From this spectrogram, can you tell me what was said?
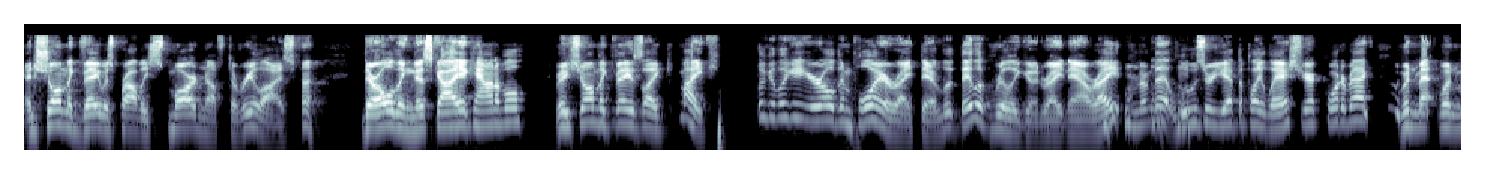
And Sean McVay was probably smart enough to realize huh, they're holding this guy accountable. Right? Sean McVay's like, Mike, look at look at your old employer right there. Look, they look really good right now, right? Remember that loser you had to play last year at quarterback when when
